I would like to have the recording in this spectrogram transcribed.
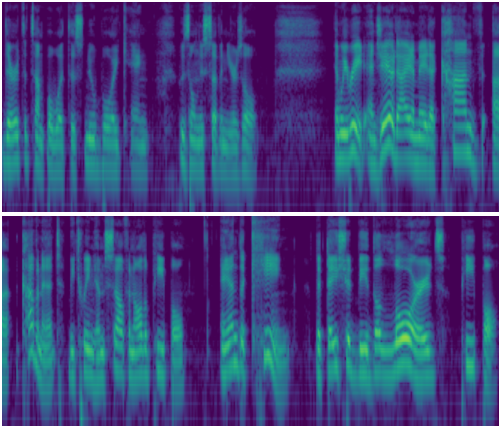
there at the temple with this new boy king who's only seven years old. And we read, and Jehoiada made a con- uh, covenant between himself and all the people and the king that they should be the Lord's people.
